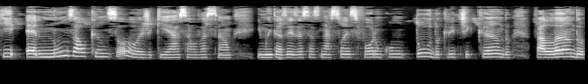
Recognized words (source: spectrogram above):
que é, nos alcançou hoje, que é a salvação. E muitas vezes essas nações foram com tudo, criticando, falando,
